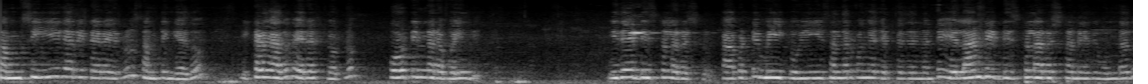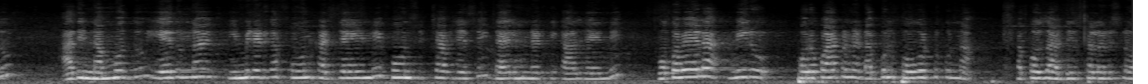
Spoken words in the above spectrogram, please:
సమ్ సిఈగా రిటైర్ అయ్యారు సంథింగ్ ఏదో. ఇక్కడ కాదు వేరే చోట్ల కోటిన్నర పోయింది. ఇదే డిజిటల్ అరెస్ట్. కాబట్టి మీకు ఈ సందర్భంగా చెప్పేది ఏంటంటే ఎలాంటి డిజిటల్ అరెస్ట్ అనేది ఉండదు. అది నమ్మొద్దు. ఏదున్నా ఇమ్మీడియట్గా ఫోన్ కట్ చేయండి ఫోన్ స్విచ్ ఆఫ్ చేసి డైల్ హండ్రెడ్కి కాల్ చేయండి. ఒకవేళ మీరు పొరపాటున డబ్బులు పోగొట్టుకున్న సపోజ్ ఆ డిజిటల్ అరెస్ట్లో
